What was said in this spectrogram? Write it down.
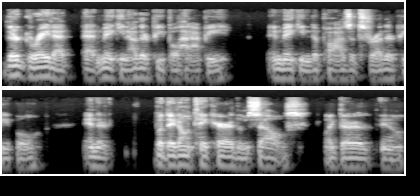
they're great at at making other people happy and making deposits for other people, and they're but they don't take care of themselves. Like they're you know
